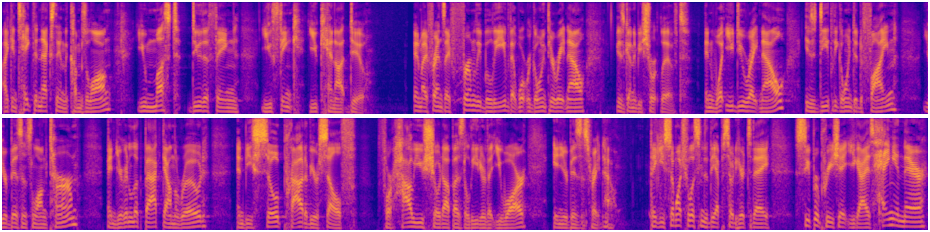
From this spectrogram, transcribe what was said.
I can take the next thing that comes along. You must do the thing you think you cannot do. And my friends, I firmly believe that what we're going through right now is going to be short lived. And what you do right now is deeply going to define your business long term. And you're going to look back down the road and be so proud of yourself for how you showed up as the leader that you are in your business right now. Thank you so much for listening to the episode here today. Super appreciate you guys. Hang in there.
